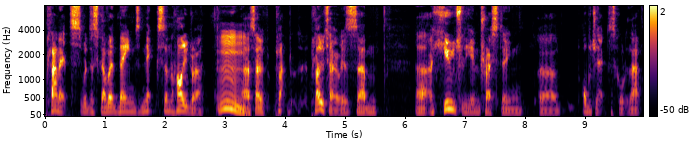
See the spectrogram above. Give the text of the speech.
planets were discovered named Nix and Hydra. Uh, so Pl- Pluto is um, uh, a hugely interesting uh, object, let's call it that.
